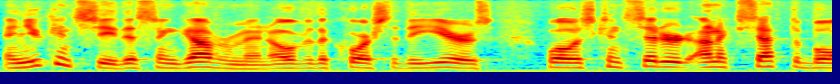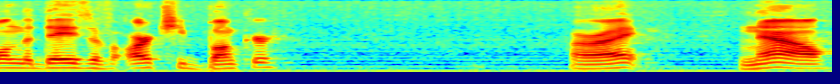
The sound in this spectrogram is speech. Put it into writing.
And you can see this in government over the course of the years. What was considered unacceptable in the days of Archie Bunker, all right, now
